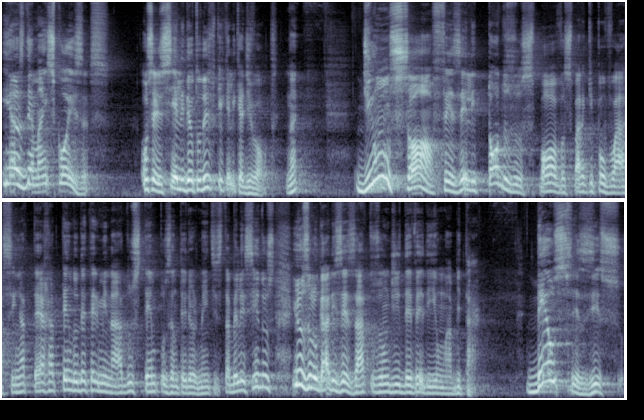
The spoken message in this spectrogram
e as demais coisas. Ou seja, se ele deu tudo isso, por que ele quer de volta? Né? De um só fez ele todos os povos para que povoassem a terra, tendo determinado os tempos anteriormente estabelecidos e os lugares exatos onde deveriam habitar. Deus fez isso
